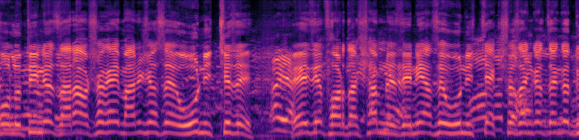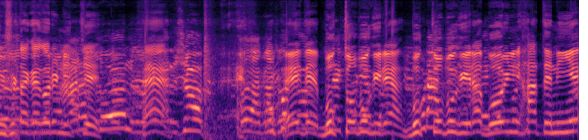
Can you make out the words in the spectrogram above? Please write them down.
ফলতিনে যারা অসহায় মানুষ আছে ও নিচ্ছে যে। এই যে পর্দার সামনে জেনে আছে ও নিচ্ছে একশো জাঙ্গা জাঙ্গা দুশো টাকা করে নিচ্ছে। হ্যাঁ। এই যে ভুক্তভোগীরা ভুক্তভোগীরা বই হাতে নিয়ে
